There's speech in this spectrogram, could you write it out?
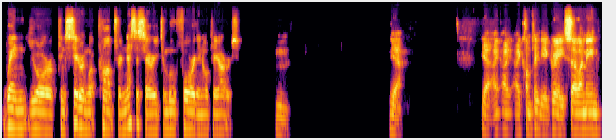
when you're considering what prompts are necessary to move forward in okrs mm. yeah yeah I, I, I completely agree so i mean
